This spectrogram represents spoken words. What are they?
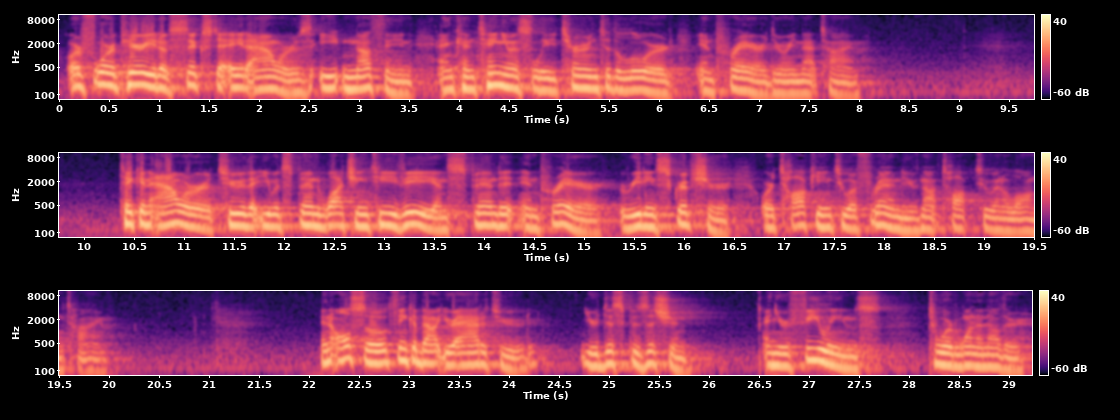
Or for a period of six to eight hours, eat nothing and continuously turn to the Lord in prayer during that time. Take an hour or two that you would spend watching TV and spend it in prayer, reading Scripture, or talking to a friend you've not talked to in a long time. And also think about your attitude, your disposition, and your feelings toward one another.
